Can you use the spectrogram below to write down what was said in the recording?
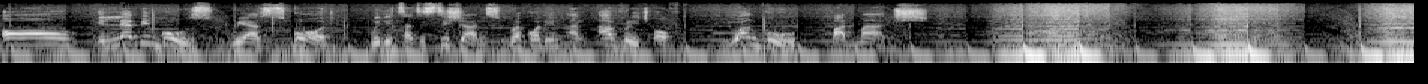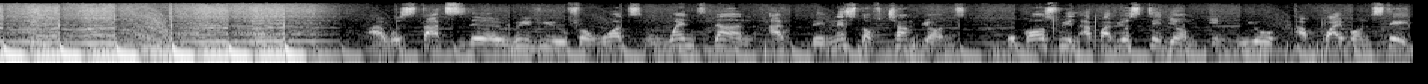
All 11 goals were scored with the statisticians recording an average of one goal per match. I will start the review from what went down at the Nest of Champions, the Godswill Akpabio Stadium in Uyo, Akwa Ibom State.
